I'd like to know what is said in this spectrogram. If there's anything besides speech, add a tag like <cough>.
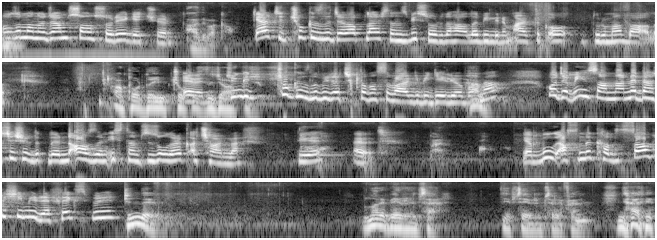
O zaman hocam son soruya geçiyorum. Hadi bakalım. Gerçi çok hızlı cevaplarsanız bir soru daha alabilirim. Artık o duruma bağlı. Apordayım çok Evet. hızlı cevap Çünkü vereceğim. çok hızlı bir açıklaması var gibi geliyor bana. Hemen. Hocam insanlar neden şaşırdıklarında ağızlarını istemsiz olarak açarlar diye. Evet. Ben- Ya bu aslında kalıtsal bir şey mi, refleks mi? Şimdi bunlar hep evrimsel. Hepsi evrimsel efendim. <laughs> Yani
